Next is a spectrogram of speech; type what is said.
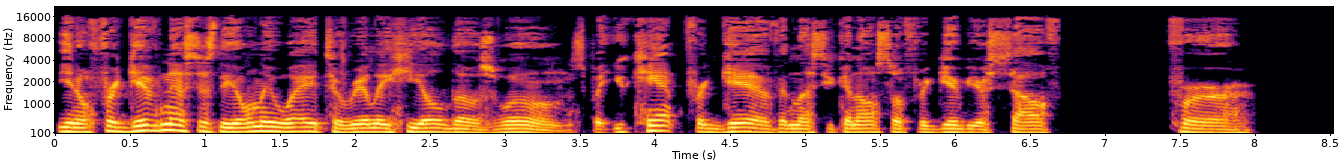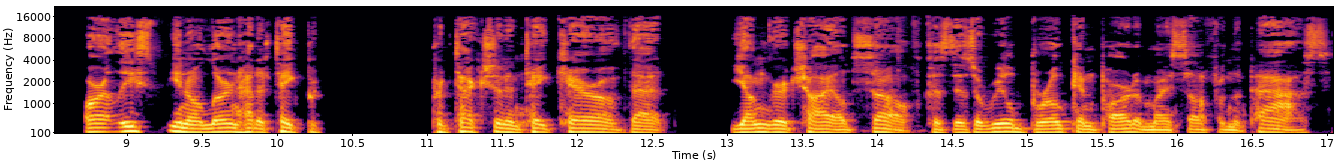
you know, forgiveness is the only way to really heal those wounds. But you can't forgive unless you can also forgive yourself for, or at least, you know, learn how to take protection and take care of that younger child self because there's a real broken part of myself from the past.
